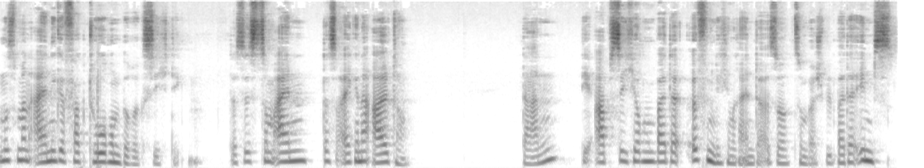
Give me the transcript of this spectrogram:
muss man einige Faktoren berücksichtigen. Das ist zum einen das eigene Alter. Dann die Absicherung bei der öffentlichen Rente, also zum Beispiel bei der IMS.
